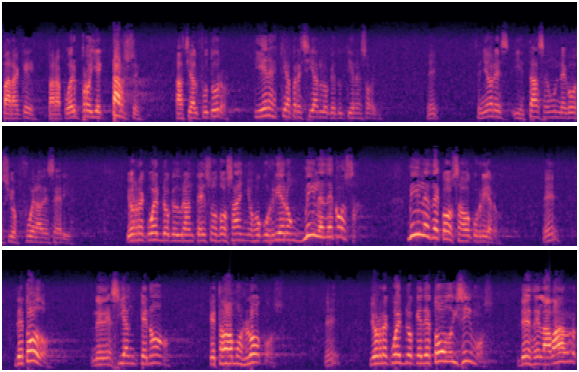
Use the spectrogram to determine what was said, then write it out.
¿Para qué? Para poder proyectarse hacia el futuro. Tienes que apreciar lo que tú tienes hoy. ¿eh? Señores, y estás en un negocio fuera de serie. Yo recuerdo que durante esos dos años ocurrieron miles de cosas. Miles de cosas ocurrieron. ¿eh? De todo. Me decían que no, que estábamos locos. ¿eh? Yo recuerdo que de todo hicimos. Desde lavar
